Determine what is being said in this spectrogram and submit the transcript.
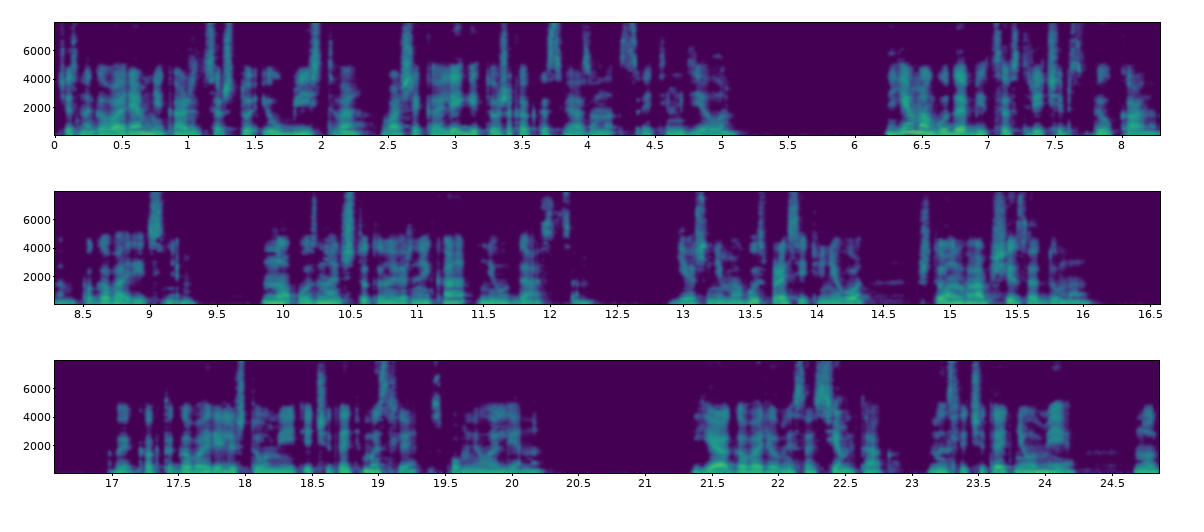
Честно говоря, мне кажется, что и убийство вашей коллеги тоже как-то связано с этим делом. Я могу добиться встречи с Белкановым, поговорить с ним, но узнать что-то наверняка не удастся. Я же не могу спросить у него, что он вообще задумал. Вы как-то говорили, что умеете читать мысли, вспомнила Лена. Я говорил не совсем так. Мысли читать не умею, но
